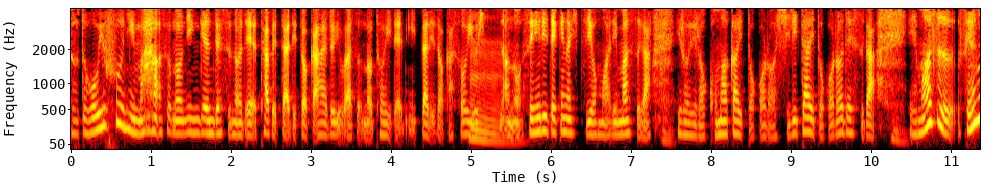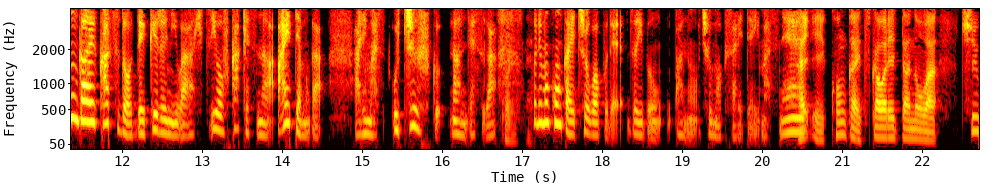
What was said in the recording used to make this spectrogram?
どどういうふうに、まあ、その人間ですので食べたりとか、あるいはそのトイレに行ったりとか、そういうひ、うんあの、生理的な必要もありますが、いろいろ細かいところを知りたいところですが、えまず、船外活動できるには必要不可欠なアイテムがあります。宇宙服なんですが、そうですねこれも今回中国で随分、あの、注目されていますね。はい、えー今回使われたのは中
